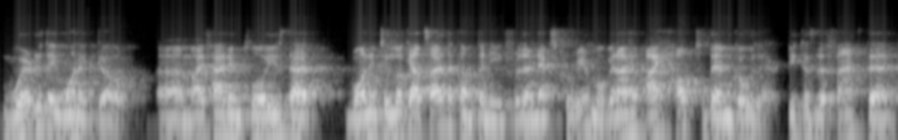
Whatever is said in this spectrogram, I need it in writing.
where do they want to go um, i've had employees that wanted to look outside the company for their next career move and I, I helped them go there because the fact that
